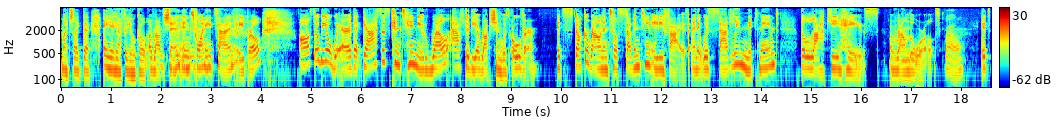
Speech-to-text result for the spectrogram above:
much like the Eyjafjallajökull eruption in 2010 April. Also, be aware that gases continued well after the eruption was over. It stuck around until 1785, and it was sadly nicknamed the Laki Haze around the world. Wow. It's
